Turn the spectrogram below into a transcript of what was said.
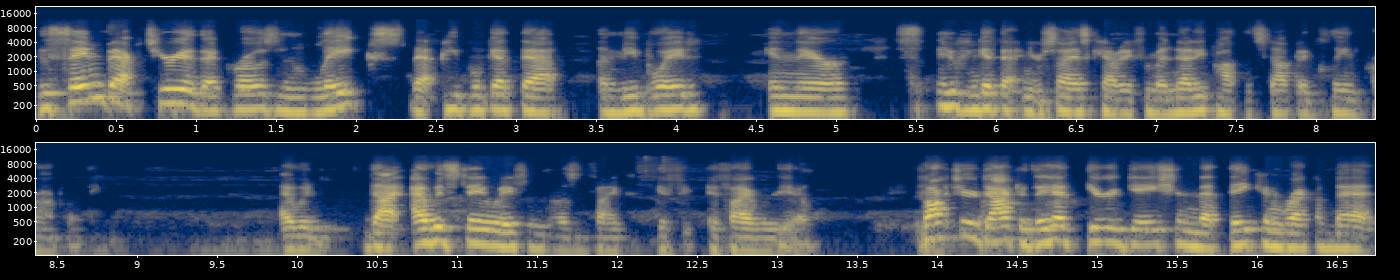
the same bacteria that grows in lakes that people get that amoeboid in there, you can get that in your sinus cavity from a neti pot that's not been cleaned properly. I would I would stay away from those if I if if I were you. Talk to your doctor. They have irrigation that they can recommend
